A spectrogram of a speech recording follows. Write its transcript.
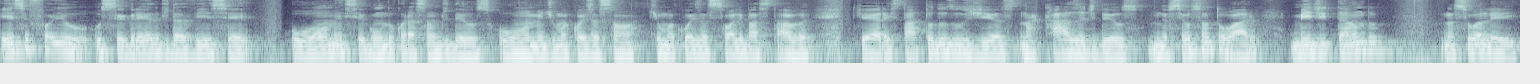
esse foi o, o segredo de Davi ser o homem segundo o coração de Deus, o homem de uma coisa só, que uma coisa só lhe bastava, que era estar todos os dias na casa de Deus, no seu santuário, meditando na sua lei,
